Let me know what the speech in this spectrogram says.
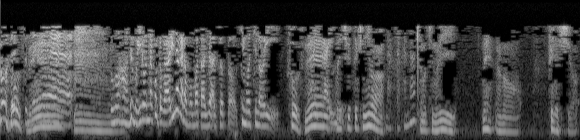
そうですね。うんうわーでもいろんなことがありながらもまたじゃあちょっと気持ちのいい、そうです大ね会。最終的には。気持ちのいい、ね、あの、フィニッシュを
